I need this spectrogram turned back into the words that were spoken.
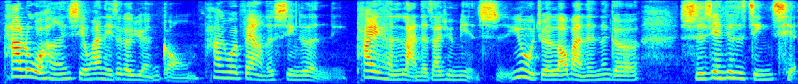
他如果很喜欢你这个员工，他就会非常的信任你，他也很懒得再去面试，因为我觉得老板的那个时间就是金钱。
